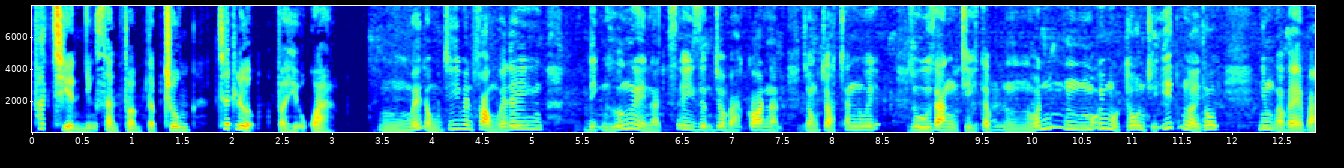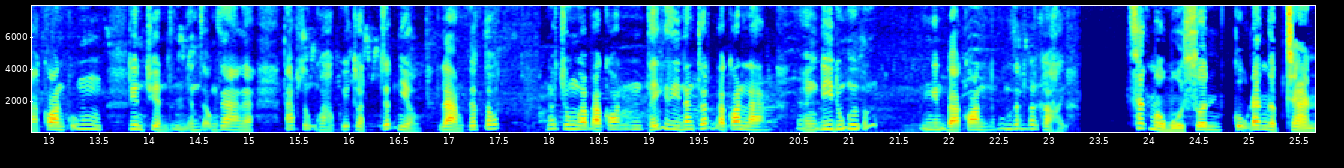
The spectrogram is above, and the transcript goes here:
phát triển những sản phẩm tập trung, chất lượng và hiệu quả. Mấy đồng chí biên phòng về đây định hướng này là xây dựng cho bà con là trồng trọt chăn nuôi. Dù rằng chỉ tập huấn mỗi một thôn chỉ ít người thôi, nhưng mà về bà con cũng tuyên truyền nhân rộng ra là áp dụng khoa học kỹ thuật rất nhiều, làm rất tốt. Nói chung là bà con thấy cái gì năng suất bà con làm ờ, đi đúng hướng, nên bà con cũng rất phấn khởi. Sắc màu mùa xuân cũng đang ngập tràn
